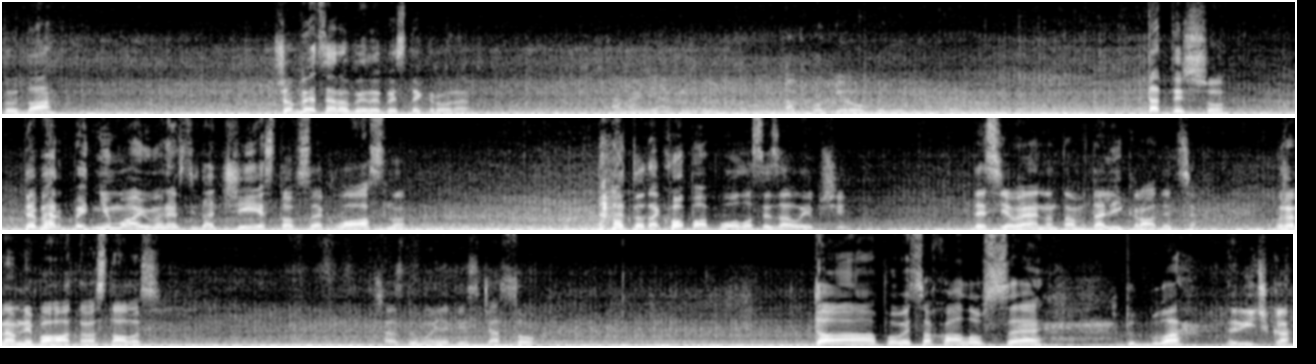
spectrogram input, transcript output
Туди. Що б ви це робили без текрона? А на як ну, так блокіровки. Та ти що? Тепер піднімаю, у мене завжди чисто, все класно. А то так хопа, полоси залипші. Десь Євген там вдалі крадеться. Уже нам небагато осталось. Зараз думаю, якийсь часок. Да, повисохало все. Тут була річка.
